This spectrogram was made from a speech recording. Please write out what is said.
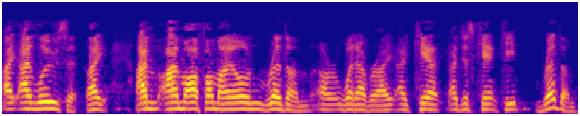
I, I lose it. I, I'm, I'm off on my own rhythm or whatever. I, I can't, I just can't keep rhythm.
